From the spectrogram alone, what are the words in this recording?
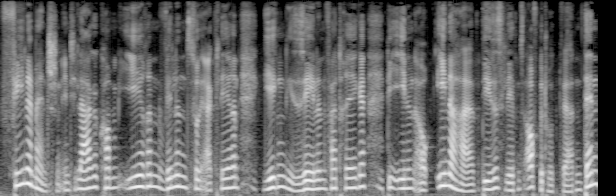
viele Menschen in die Lage kommen, ihren Willen zu erklären gegen die Seelenverträge, die ihnen auch innerhalb dieses Lebens aufgedrückt werden. Denn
